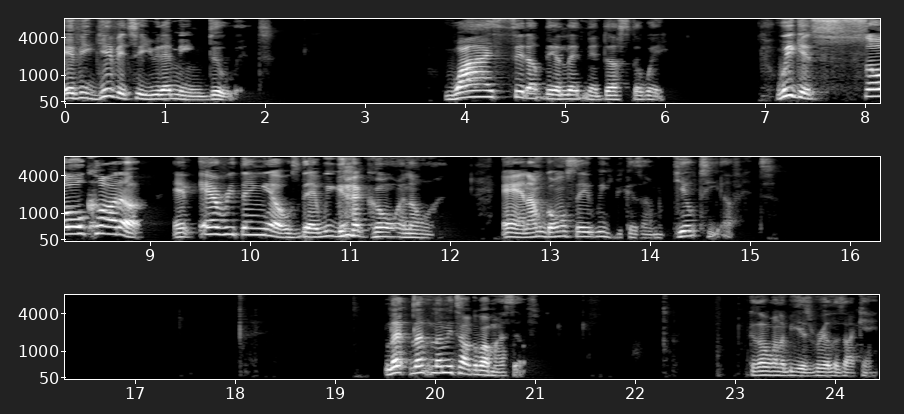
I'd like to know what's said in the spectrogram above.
If he give it to you, that means do it. Why sit up there letting it dust away? We get so caught up in everything else that we got going on. And I'm going to say we because I'm guilty of it. Let, let, let me talk about myself. Because I want to be as real as I can.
